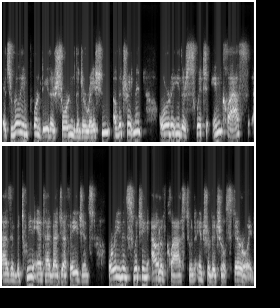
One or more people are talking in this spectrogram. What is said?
it's really important to either shorten the duration of the treatment or to either switch in class, as in between anti VEGF agents, or even switching out of class to an intravitreal steroid.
